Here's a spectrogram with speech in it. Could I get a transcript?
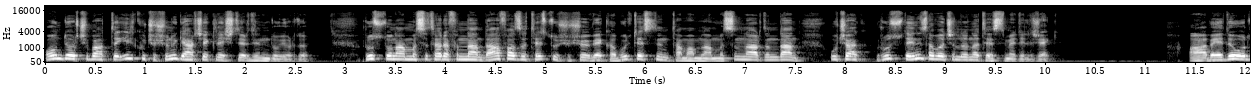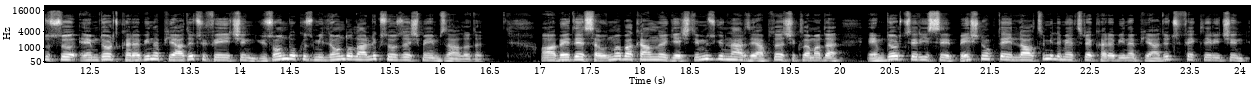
14 Şubat'ta ilk uçuşunu gerçekleştirdiğini duyurdu. Rus donanması tarafından daha fazla test uçuşu ve kabul testinin tamamlanmasının ardından uçak Rus deniz havacılığına teslim edilecek. ABD ordusu M4 karabina piyade tüfeği için 119 milyon dolarlık sözleşme imzaladı. ABD Savunma Bakanlığı geçtiğimiz günlerde yaptığı açıklamada M4 serisi 5.56 mm karabina piyade tüfekleri için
